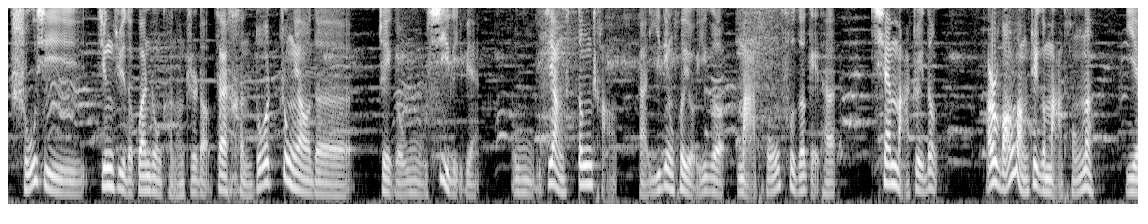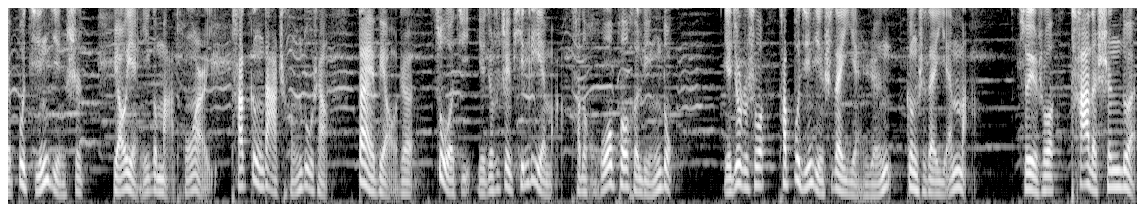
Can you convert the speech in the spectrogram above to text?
熟悉京剧的观众可能知道，在很多重要的这个武戏里边，武将登场啊，一定会有一个马童负责给他牵马坠镫，而往往这个马童呢，也不仅仅是。表演一个马童而已，它更大程度上代表着坐骑，也就是这匹烈马它的活泼和灵动。也就是说，它不仅仅是在演人，更是在演马。所以说，它的身段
